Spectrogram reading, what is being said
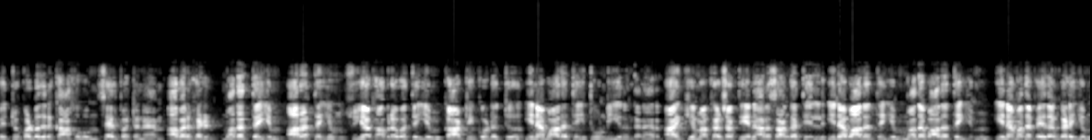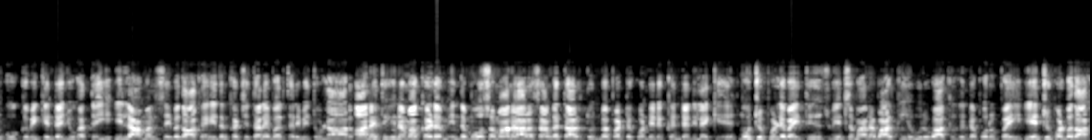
பெற்றுக்கொள்வதற்காகவும் செயல்பட்டன. அவர்கள் மதத்தையும் அறத்தையும் சுய கௌரவத்தையும் காட்டிக் கொடுத்து இனவாதத்தை தூண்டியிருந்தனர். ஐக்கிய மக்கள் சக்தியின் அரசாங்கத்தில் இனவாதத்தையும் மதவாதத்தையும் இனமத பேதங்களையும் ஊக்குவிக்கின்ற யுகத்தை இல்லாமல் செய்வதாக எதிர்க்கட்சி தலைவர் தெரிவித்துள்ளார். அனைத்து இன மக்களும் இந்த மோசமான அரசாங்கத்தால் துன்பப்பட்டுக் கொண்டிருக்கின்ற நிலைக்கு முற்றுப்புள்ளி வைத்து சுயேட்சமான வாழ்க்கையை உருவாக்குகின்ற பொறுப்பை ஏற்றுக்கொள்வதாக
